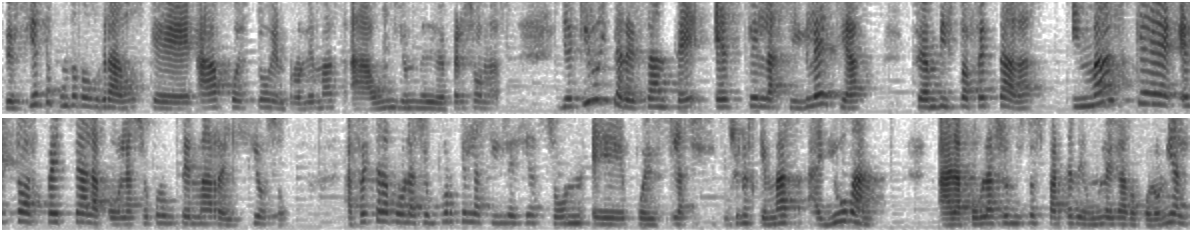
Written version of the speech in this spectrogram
de 7.2 grados que ha puesto en problemas a un millón y medio de personas. Y aquí lo interesante es que las iglesias se han visto afectadas y más que esto afecte a la población por un tema religioso, afecta a la población porque las iglesias son eh, pues las instituciones que más ayudan a la población y esto es parte de un legado colonial.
